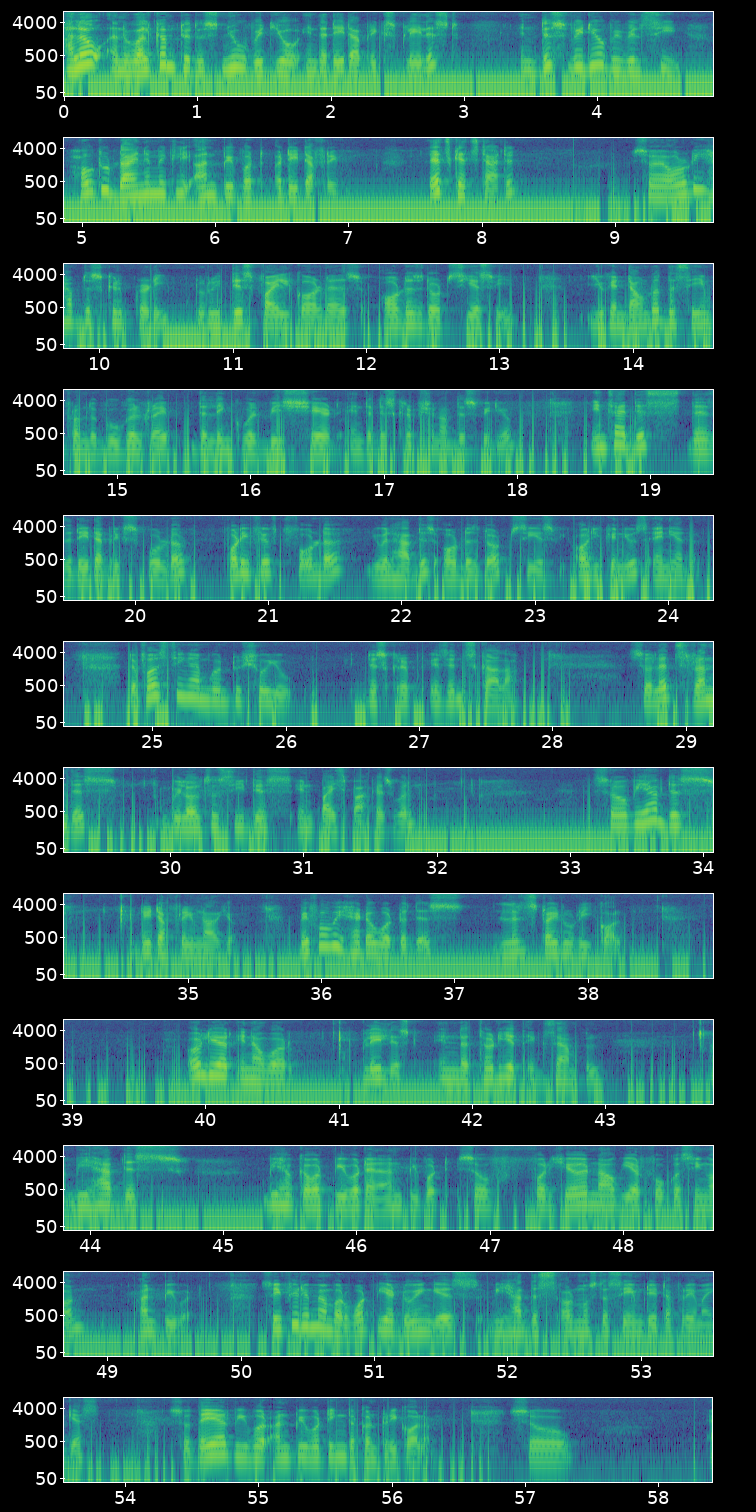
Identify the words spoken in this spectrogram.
Hello and welcome to this new video in the Databricks playlist. In this video we will see how to dynamically unpivot a data frame. Let's get started. So I already have the script ready to read this file called as orders.csv. You can download the same from the Google Drive. The link will be shared in the description of this video. Inside this there's a Databricks folder. 45th folder you will have this orders.csv or you can use any other. The first thing I'm going to show you the script is in Scala so let's run this we'll also see this in PySpark as well. So we have this data frame now here. Before we head over to this let's try to recall. Earlier in our playlist in the 30th example we have this we have covered pivot and unpivot. So for here now we are focusing on unpivot. So if you remember what we are doing is we had this almost the same data frame I guess. So there we were unpivoting the country column. So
